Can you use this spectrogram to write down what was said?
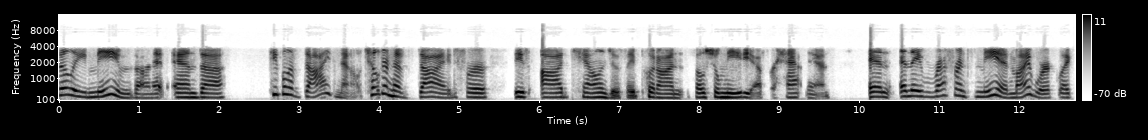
silly memes on it, and uh, people have died now. Children have died for these odd challenges they put on social media for Hatman, and and they reference me and my work like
